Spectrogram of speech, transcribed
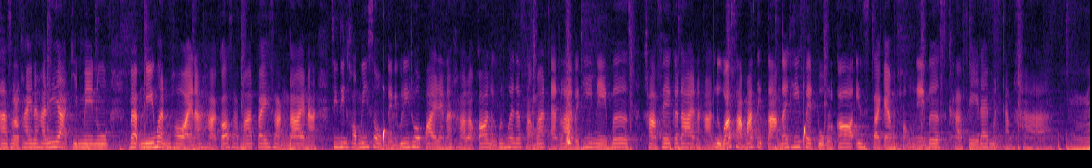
อะสำหรับใครนะคะที่อยากกินเมนูแบบนี้เหมือนพลอยนะคะ ก็สามารถไปสั่งได้นะ จริงๆ เขามีส่ง Delivery ทั่วไปเลยนะคะ แล้วก็หรือเพื่อนๆ จะสามารถแอดไลน์ไปที่ Neighbors Cafe ก็ได้นะคะ หรือว่าสามารถติดตามได้ที่ Facebook แล้วก็ Instagram ของ Neighbors Cafe ได้เหมือนกันค่ะๆอืม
